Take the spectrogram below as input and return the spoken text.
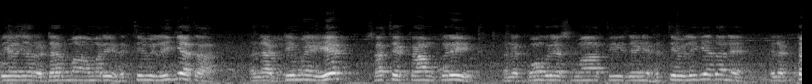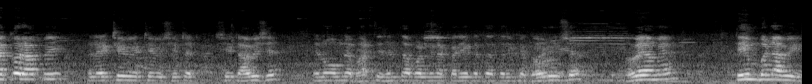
બે હજાર અઢારમાં અમારી હત્યાવી લઈ ગયા હતા. અને આ ટીમે એક સાથે કામ કરી અને કોંગ્રેસમાંથી જેની હત્યાવી લઈ ગયા હતા ને એને ટક્કર આપી અને અઠ્યાવી અઠ્યાવી સીટ સીટ આવી છે. એનો અમને ભારતીય જનતા પાર્ટીના કાર્યકર્તા તરીકે ગૌરવ છે. હવે અમે ટીમ બનાવી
